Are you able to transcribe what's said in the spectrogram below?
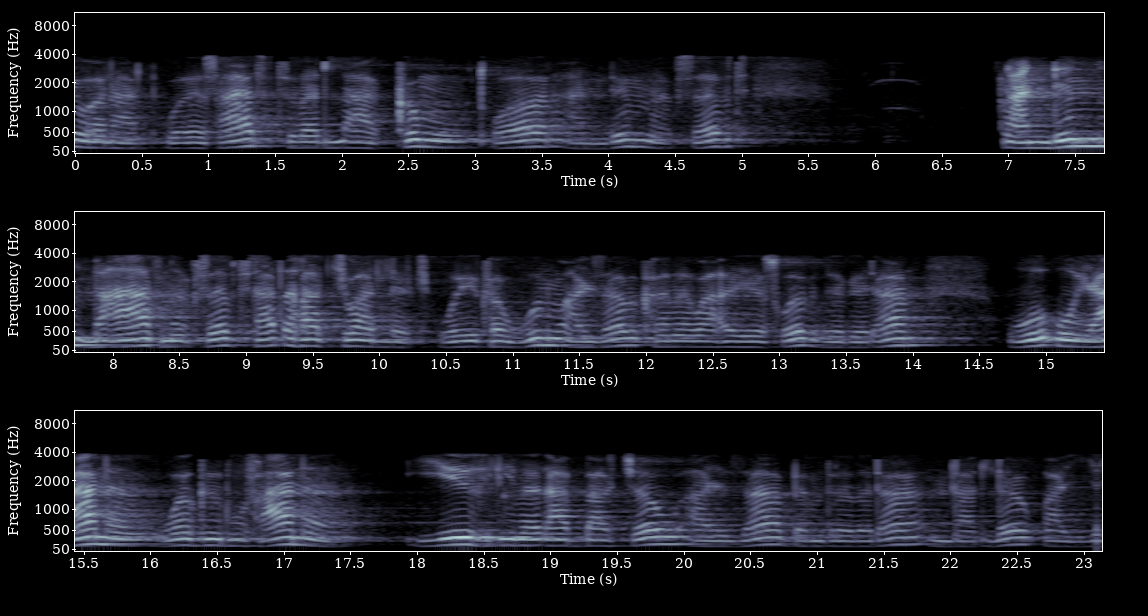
ይሆናል። ወእሳት ትበልዓክሙ ጦር አንድም መቅሰፍት አንድም መዓት መቅሰፍት ታጠፋችኋለች። ወይከውኑ አሕዛብ ከመ ዋዕየ ሶግ ዘገዳም ውዑያነ ወግዱፋነ ይህ ሊመጣባቸው አሕዛብ በምድረ በዳ እንዳለ ቋያ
